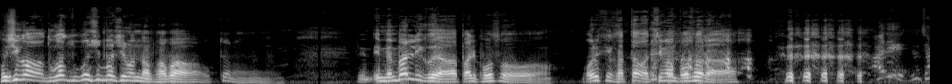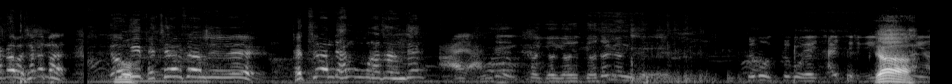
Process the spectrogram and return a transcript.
호시가 누가 누가 신발 신었나 봐봐. 없잖아. 이 맨발 리그야. 빨리 벗어. 어렵게 갔다 왔지만 벗어라. 아니 잠깐만 잠깐만 여기 베트남 사람들 베트남 대 한국을 하자는데 아이 안돼 그 여, 여, 여덟 명인데 그리고 그리고 여기 타이틀이 야. 리그이야.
